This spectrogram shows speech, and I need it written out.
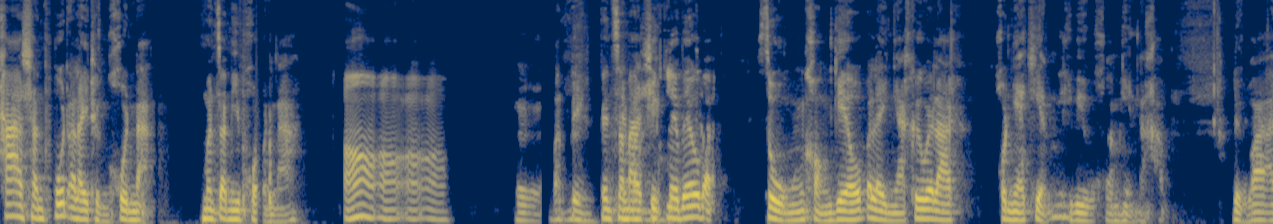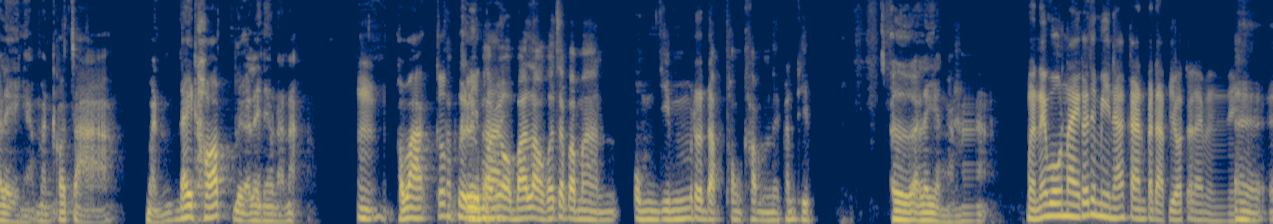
ถ้าฉันพูดอะไรถึงคุณอะ มันจะมีผลนะอ๋ออ๋ออ๋ออ๋อเออ บัตรเบ่งเป็นสมาชิกเลเวลแบบสูงของ Yelp อะไรเงี้ย คือเวลาคนเนี้ยเขียนรีวิวความเห็นนะครับ หรือว่าอะไรเงี้ย มันก็จะเหมือนได้ top หรืออะไรแนวนั้นอะอืมเพราะว่าก็ถ้าเผื่อคือนึกภาพมาไม่ออกบ้านเราก็จะประมาณอมยิ้มระดับทองคำในพันทิป เออ อะไรอย่างนั้นอะเหมือนในวงในก็จะมีนะการประดับยศอะไรแบบนี้ เออเอ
